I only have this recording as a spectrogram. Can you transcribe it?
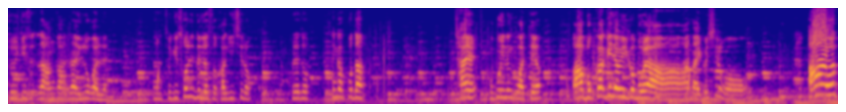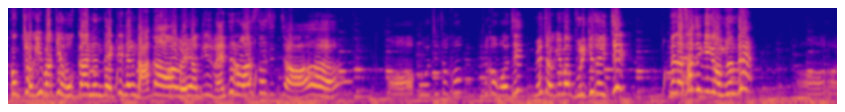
저기 나 안 가 나 일로 갈래 아, 저기 소리 들렸어 가기 싫어 그래도 생각보다 잘 보고 있는 것 같아요 아 못 가긴 형 이거 뭐야. 아 나 이거 싫어. 아 왜 꼭 저기밖에 못 가는데 그냥 나가. 왜 여기 왜 들어왔어 진짜. 아 뭐지 저거? 저거 뭐지? 왜 저기만 불이 켜져 있지? 왜나 사진기가 없는데? 아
